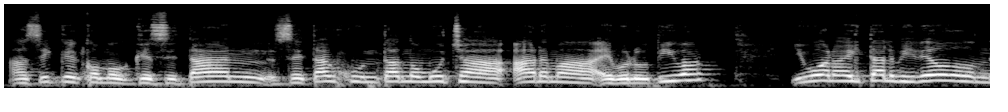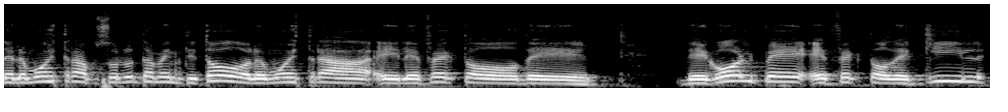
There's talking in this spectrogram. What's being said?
Así que como que se están, se están juntando mucha arma evolutiva. Y bueno, ahí está el video donde le muestra absolutamente todo. Le muestra el efecto de, de golpe, efecto de kill,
